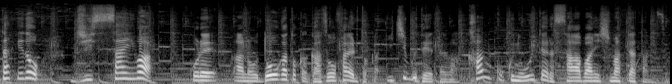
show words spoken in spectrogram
だけど実際はこれあの動画とか画像ファイルとか一部データが韓国に置いてあるサーバーにしまってあったんですよ。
